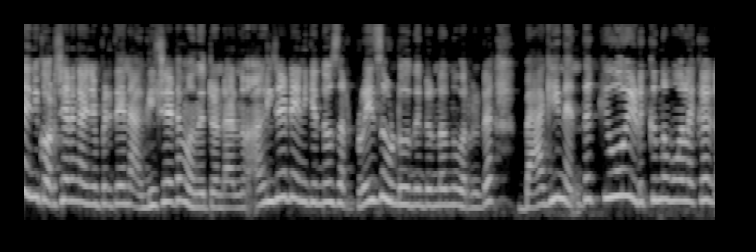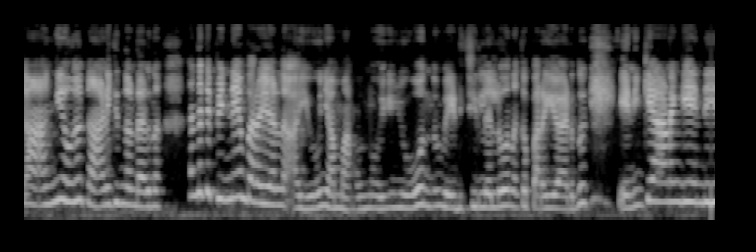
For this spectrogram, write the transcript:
കഴിഞ്ഞ് കുറച്ച് നേരം കഴിഞ്ഞപ്പോഴത്തേന് അഖിൽ ചേട്ടൻ വന്നിട്ടുണ്ടായിരുന്നു. അഖിൽ ചേട്ടൻ എനിക്ക് എന്തോ സർപ്രൈസ് കൊണ്ടുവന്നിട്ടുണ്ടെന്ന് പറഞ്ഞിട്ട് ബാഗിൽ നിന്ന് എന്തൊക്കെയോ എടുക്കുന്ന പോലെയൊക്കെ അങ്ങിയൊക്കെ കാണിക്കുന്നുണ്ടായിരുന്നു. എന്നിട്ട് പിന്നെയും പറയുമായിരുന്നു അയ്യോ ഞാൻ മറന്നു അയ്യോ ഒന്നും മേടിച്ചില്ലല്ലോ എന്നൊക്കെ പറയുമായിരുന്നു എനിക്കാണെങ്കിൽ എന്റെ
